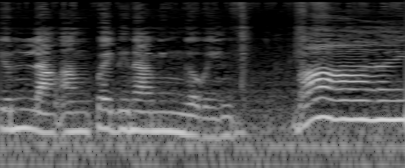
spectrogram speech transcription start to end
Yun lang ang pwede naming gawin. Bye!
